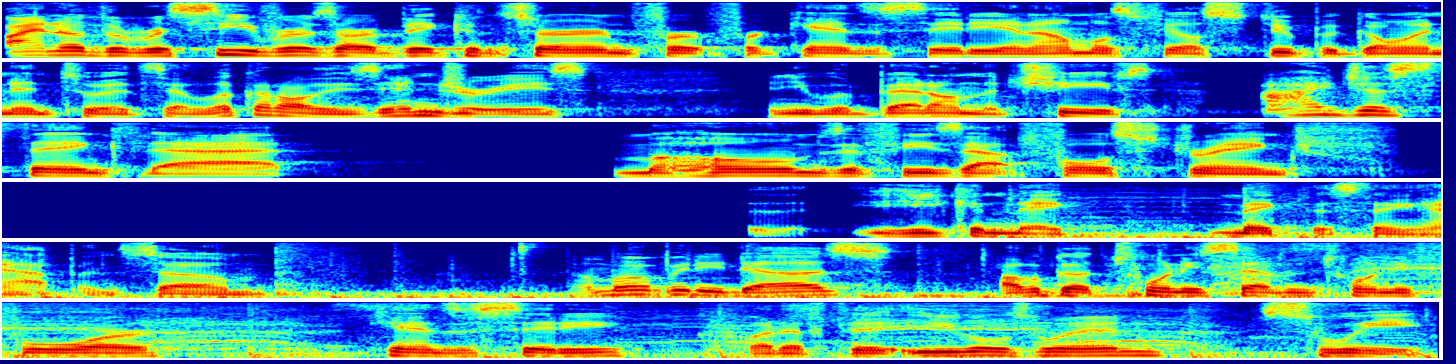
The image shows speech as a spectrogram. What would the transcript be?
I know the receivers are a big concern for, for Kansas City, and I almost feel stupid going into it saying, look at all these injuries, and you would bet on the Chiefs. I just think that Mahomes, if he's at full strength, he can make make this thing happen. So I'm hoping he does. I would go 27-24 Kansas City. But if the Eagles win, sweet.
